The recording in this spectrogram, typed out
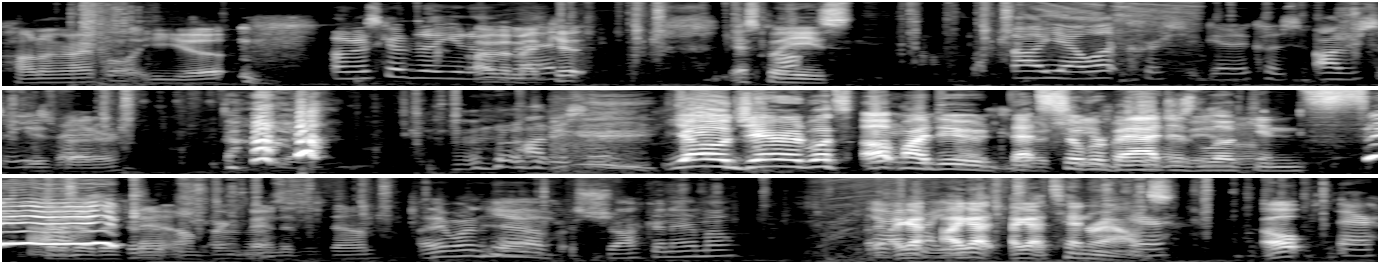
Hunting rifle? Yep. I'm just gonna, you know, I have a med med. kit. Yes, please. Oh yeah, let Christian get it, cause obviously he's, He's better. better. Yeah, obviously. Yo, Jared, what's up, my dude? Thank That silver Chief. Badge is ammo. looking sick. I'll bring bandages down. Anyone Yeah. have shotgun ammo? Yeah, I got. I got, I got ten rounds. Oh, there.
